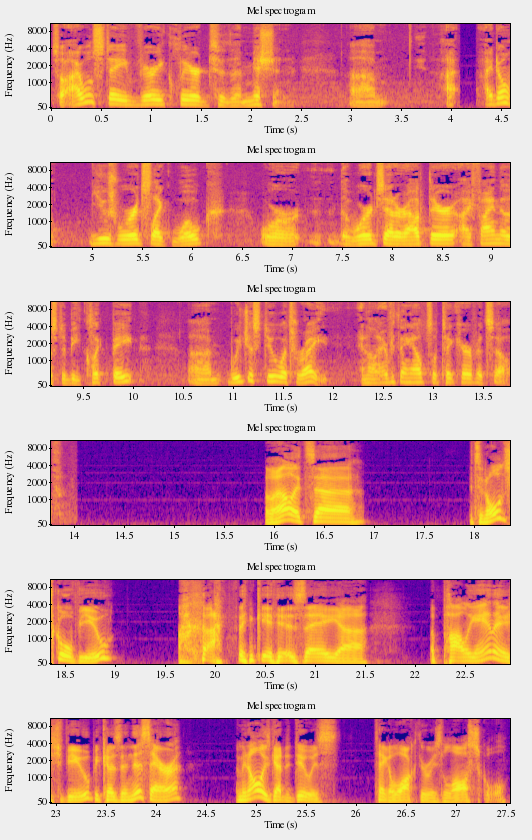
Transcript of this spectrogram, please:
So I will stay very clear to the mission. Um, I, I don't use words like woke or the words that are out there, I find those to be clickbait. Um, we just do what's right, and everything else will take care of itself. Well, it's a uh, it's an old school view. I think it is a uh, a Pollyanna-ish view because in this era, I mean, all he's got to do is take a walk through his law school.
